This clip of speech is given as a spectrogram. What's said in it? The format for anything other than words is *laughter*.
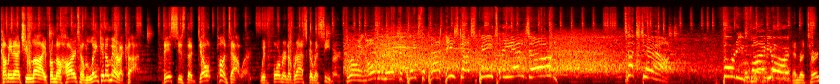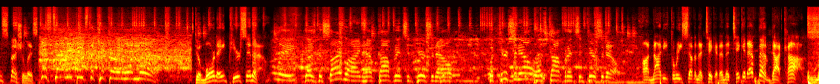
Coming at you live from the heart of Lincoln, America. This is the Don't Punt Hour with former Nebraska receiver. Throwing over the middle, completes the pass. He's got speed to the end zone. Touchdown! 45 yards. And return specialist. This time he beats the kicker and one more. De'Mornay Pierson-El. only does the sideline have confidence in Pierson-El, but Pierson-El has confidence in Pierson-El. on 93.7 The Ticket and theticketfm.com.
